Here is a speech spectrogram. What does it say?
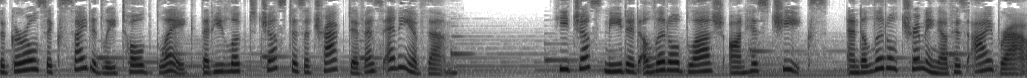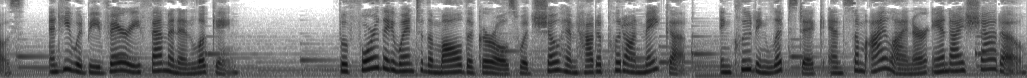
the girls excitedly told Blake that he looked just as attractive as any of them. He just needed a little blush on his cheeks and a little trimming of his eyebrows, and he would be very feminine looking. Before they went to the mall the girls would show him how to put on makeup, including lipstick and some eyeliner and eyeshadow.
